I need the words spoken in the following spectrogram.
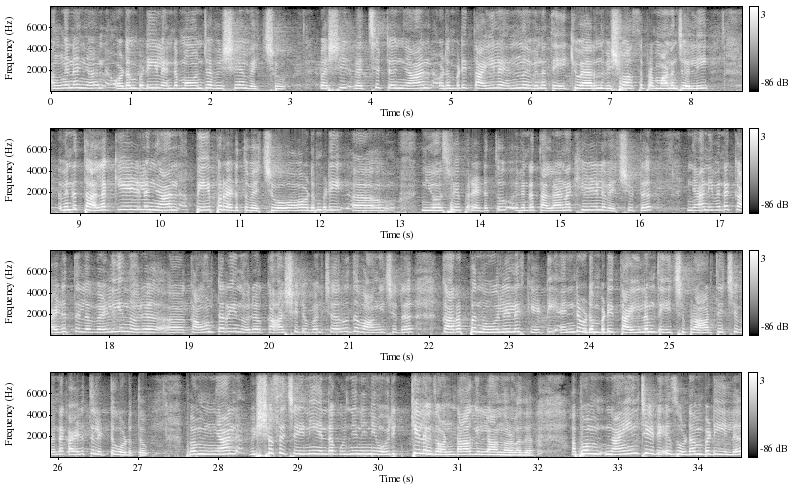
അങ്ങനെ ഞാൻ ഉടമ്പടിയിൽ എന്റെ മോന്റെ വിഷയം വെച്ചു. വശി വെച്ചിട്ട് ഞാൻ ഉടമ്പടി തൈല എന്ന് ഇവനെ തേക്കുമായിരുന്നു വിശ്വാസ പ്രമാണം ചൊല്ലി. ഇവന്റെ തലക്കീഴിൽ ഞാൻ പേപ്പർ എടുത്ത് വെച്ചു. ഉടമ്പടി ന്യൂസ് പേപ്പർ എടുത്തു. ഇവന്റെ തലണക്കീഴിൽ വെച്ചിട്ട് ഞാൻ ഇവന്റെ കഴുത്തിൽ വെളിയിൽ നിന്ന് ഒരു കൗണ്ടറിൽ നിന്ന് ഒരു കാശ് രൂപം ചെറുത് വാങ്ങിച്ചിട്ട് കറുപ്പ് നൂലിൽ കെട്ടി എന്റെ ഉടമ്പടി തൈലം തേച്ച് പ്രാർത്ഥിച്ച് ഇവന്റെ കഴുത്തിൽ ഇട്ട് കൊടുത്തു. അപ്പം ഞാൻ വിശ്വസിച്ച് ഇനി എന്റെ കുഞ്ഞിന് ഇനി ഒരിക്കലും ഇത് ഉണ്ടാകില്ല എന്നുള്ളത്. അപ്പം നയന്റി ഡേയ്സ് ഉടമ്പടിയിൽ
